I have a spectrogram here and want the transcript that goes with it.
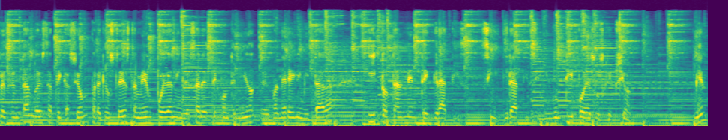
presentando esta aplicación para que ustedes también puedan ingresar a este contenido de manera ilimitada y totalmente gratis. Sí, gratis, sin ningún tipo de suscripción. Bien,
